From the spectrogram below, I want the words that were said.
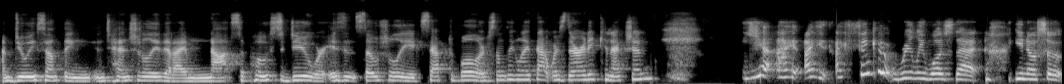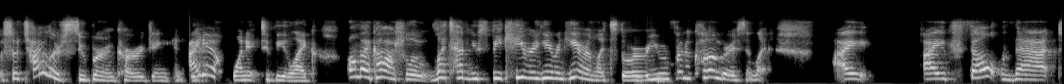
I'm doing something intentionally that I'm not supposed to do or isn't socially acceptable or something like that. Was there any connection? Yeah, I, I, I think it really was that, you know, so so Tyler's super encouraging. And I didn't want it to be like, oh my gosh, well, let's have you speak here and here and here and let's throw you in mm-hmm. front of Congress. And let I I felt that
